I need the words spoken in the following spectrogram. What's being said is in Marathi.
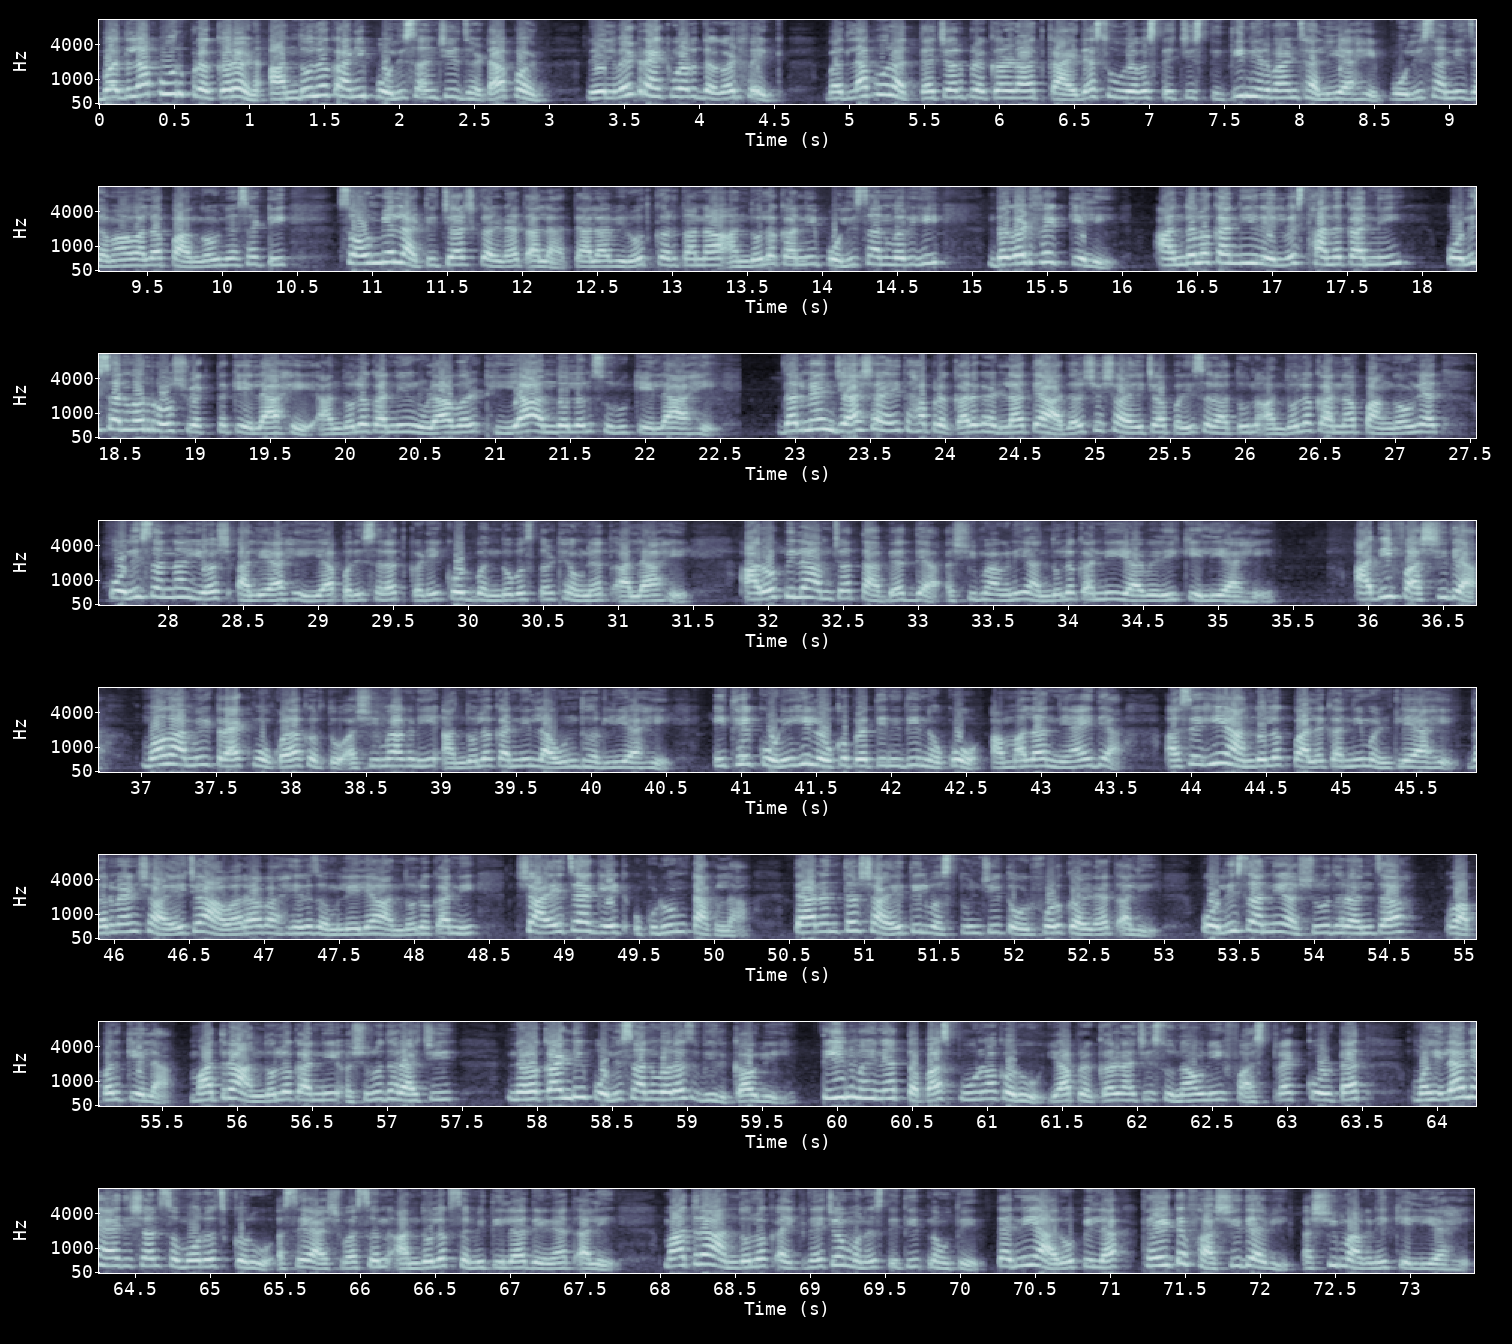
बदलापूर प्रकरण आंदोलक आणि पोलिसांची झटापट रेल्वे ट्रॅकवर दगडफेक बदलापूर अत्याचार प्रकरणात कायदा सुव्यवस्थेची स्थिती निर्माण झाली आहे. पोलिसांनी जमावाला पांगवण्यासाठी सौम्य लाठीचार्ज करण्यात आला. त्याला विरोध करताना आंदोलकांनी पोलिसांवरही दगडफेक केली. आंदोलकांनी रेल्वे स्थानकांनी पोलिसांवर रोष व्यक्त केला आहे. आंदोलकांनी रुळावर ठिया आंदोलन सुरू केलं आहे. दरम्यान ज्या शाळेत हा प्रकार घडला त्या आदर्श शाळेच्या परिसरातून आंदोलकांना पांगवण्यात पोलिसांना यश आले आहे. या परिसरात कडेकोट बंदोबस्त ठेवण्यात आला आहे. आरोपीला आमच्या ताब्यात द्या अशी मागणी आंदोलकांनी यावेळी केली आहे. आधी फाशी द्या मग आम्ही ट्रॅक मोकळा करतो अशी मागणी आंदोलकांनी लावून धरली आहे. इथे कोणीही लोकप्रतिनिधी नको आम्हाला न्याय द्या असेही आंदोलक पालकांनी म्हटले आहे. दरम्यान शाळेच्या आवाराबाहेर जमलेल्या आंदोलकांनी शाळेचा गेट उकडून टाकला. त्यानंतर शाळेतील वस्तूंची तोडफोड करण्यात आली. पोलिसांनी अश्रुधरांचा वापर केला. मात्र आंदोलकांनी अश्रुधराची नळकांडी पोलिसांवरच भिरकावली तीन महिन्यात तपास पूर्ण करू या प्रकरणाची सुनावणी फास्ट ट्रॅक कोर्टात महिला न्यायाधीशांसमोरच करू असे आश्वासन आंदोलक समितीला देण्यात आले. मात्र आंदोलक ऐकण्याच्या मनस्थितीत नव्हते. त्यांनी आरोपीला थेट फाशी द्यावी अशी मागणी केली आहे.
